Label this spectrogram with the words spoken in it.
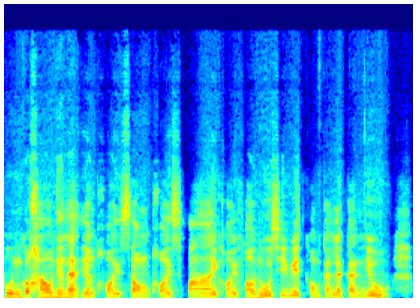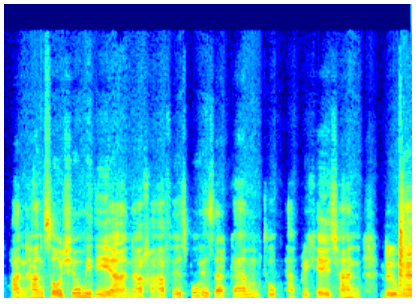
คุณก็เขาเนี่ยแหละ ยังคอยส่อง คอยสปาย คอยเฝ้าดูชีวิตของกันและกันอยู่ ผ่านทางโซเชียลมีเดียนะคะ Facebook Instagram ทุกแอปพลิเคชัน หรือแม้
